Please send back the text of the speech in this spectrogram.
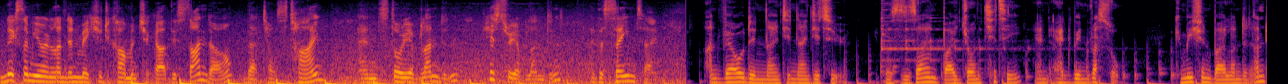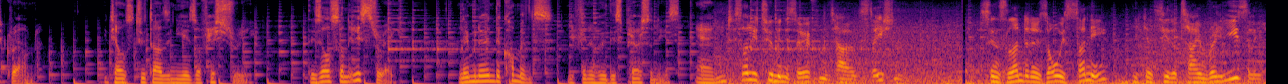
Next time you're in London, make sure to come and check out this sundial that tells time and story of London, history of London at the same time. Unveiled in 1992, it was designed by John Chitty and Edwin Russell, commissioned by London Underground. It tells 2000 years of history. There's also an Easter egg. Let me know in the comments if you know who this person is. And it's only two minutes away from the Tower Station. Since London is always sunny, you can see the time really easily.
